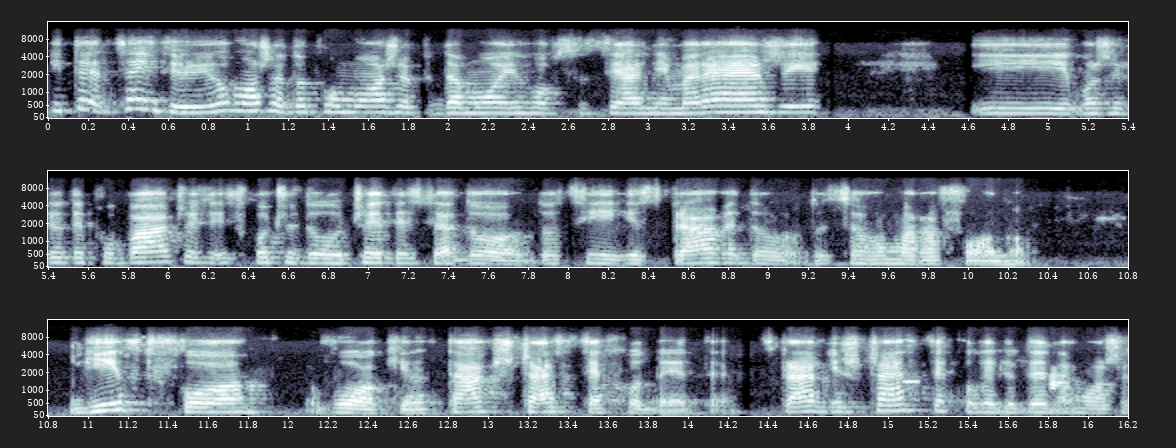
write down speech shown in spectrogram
і те, це інтерв'ю може допоможе, дамо його в соціальній мережі, і може люди побачать і схочуть долучитися до, до цієї справи, до, до цього марафону. Gift for walking, так, щастя ходити. Справді щастя, коли людина може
